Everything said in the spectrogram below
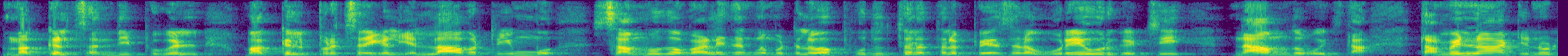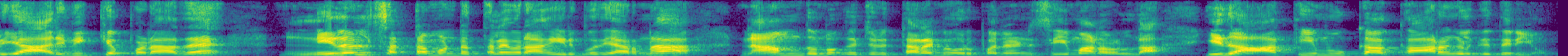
மக்கள் சந்திப்புகள் மக்கள் பிரச்சனைகள் எல்லாவற்றையும் சமூக வலைதளங்கள் மட்டும் இல்லாமல் பொதுத்தளத்தில் பேசுகிற ஒரே ஒரு கட்சி நாம் தமிழ் தான். தமிழ்நாட்டினுடைய அறிவிக்கப்படாத நிழல் சட்டமன்ற தலைவராக இருப்பது யாருன்னா நாம் தமிழ் கட்சியுடைய தலைமை ஒரு பன்னெண்டு சீமான் அவர்கள் தான். இது அதிமுக காரங்களுக்கு தெரியும்.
